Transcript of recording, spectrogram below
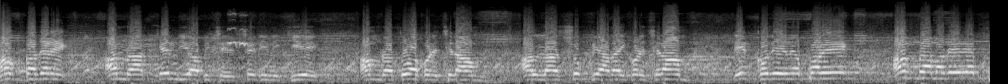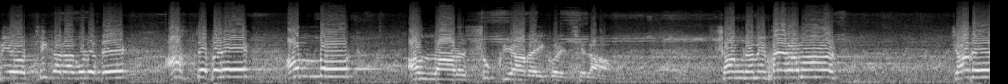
মগবাজারে আমরা কেন্দ্রীয় অফিসে সেদিন গিয়ে আমরা দোয়া করেছিলাম, আল্লাহ শুক্রিয়া আদায় করেছিলাম। দীর্ঘদিন পরে আমরা আমাদের প্রিয় ঠিকানাগুলোতে আসতে পেরে আমরা আল্লাহর শুক্রিয়া আদায় করেছিলাম। সংগ্রামী ভাইয়ের আমার, যাদের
